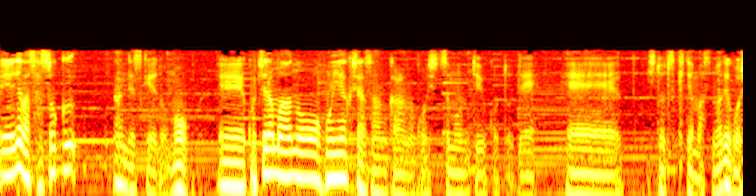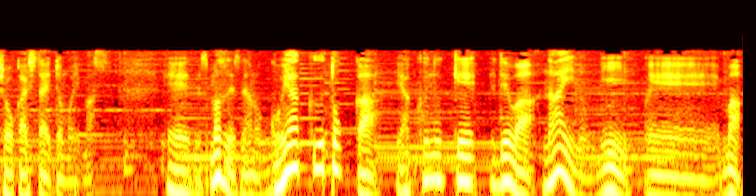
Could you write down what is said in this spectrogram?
えでは早速なんですけれども、えこちらもあの翻訳者さんからのご質問ということで、えー、一つ来てますのでご紹介したいと思います。えー、まずですね、あの語訳とか訳抜けではないのに、えー、まあ、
